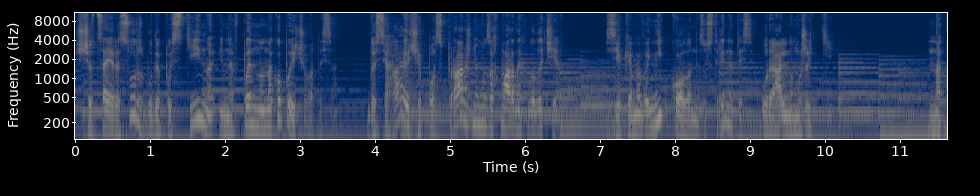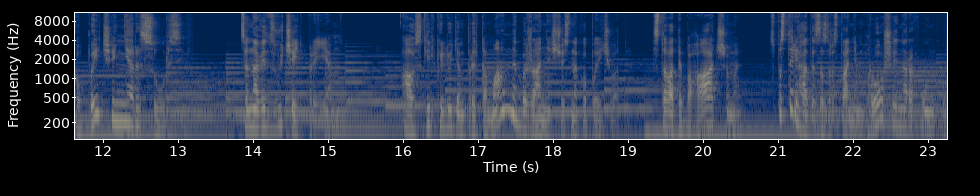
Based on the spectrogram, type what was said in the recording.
що цей ресурс буде постійно і невпинно накопичуватися, досягаючи по-справжньому захмарних величин, з якими ви ніколи не зустрінетесь у реальному житті. Накопичення ресурсів. Це навіть звучить приємно. А оскільки людям притаманне бажання щось накопичувати, ставати багатшими, спостерігати за зростанням грошей на рахунку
